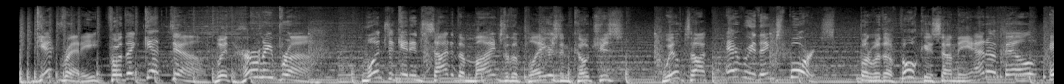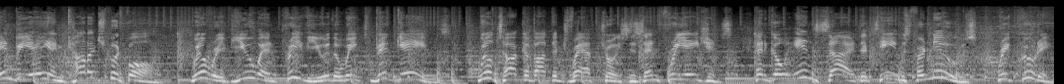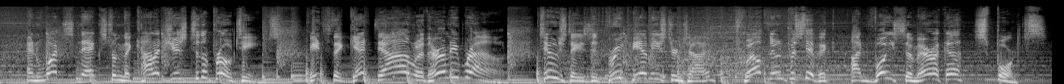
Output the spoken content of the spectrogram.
Get ready for the Get Down with Hurley Brown. Want to get inside of the minds of the players and coaches? We'll talk everything sports, but with a focus on the NFL, NBA, and college football. We'll review and preview the week's big games. We'll talk about the draft choices and free agents and go inside the teams for news, recruiting, and what's next from the colleges to the pro teams. It's the Get Down with Hurley Brown. Tuesdays at 3 p.m. Eastern Time, 12 noon Pacific on Voice America Sports.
